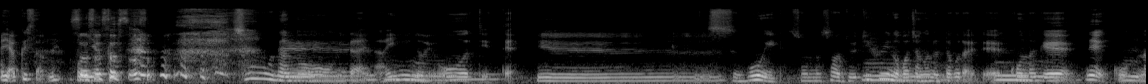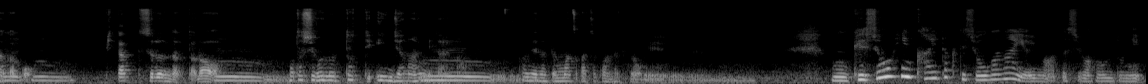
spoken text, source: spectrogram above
訳したのね。そうそうそう翻そう。そうなの、みたいな。いいのよ、って言って。訳。へーすごい、そんなさ、デューティーフリーのおばちゃんが塗ったぐらいで、うんこんだけね、こう、なんかこう、うんピタってするんだったら、うん私が塗ったっていいんじゃないみたいなうん感じになってまず買っちゃったんだけど。もう化粧品買いたくてしょうがないよ、今私は本当に。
